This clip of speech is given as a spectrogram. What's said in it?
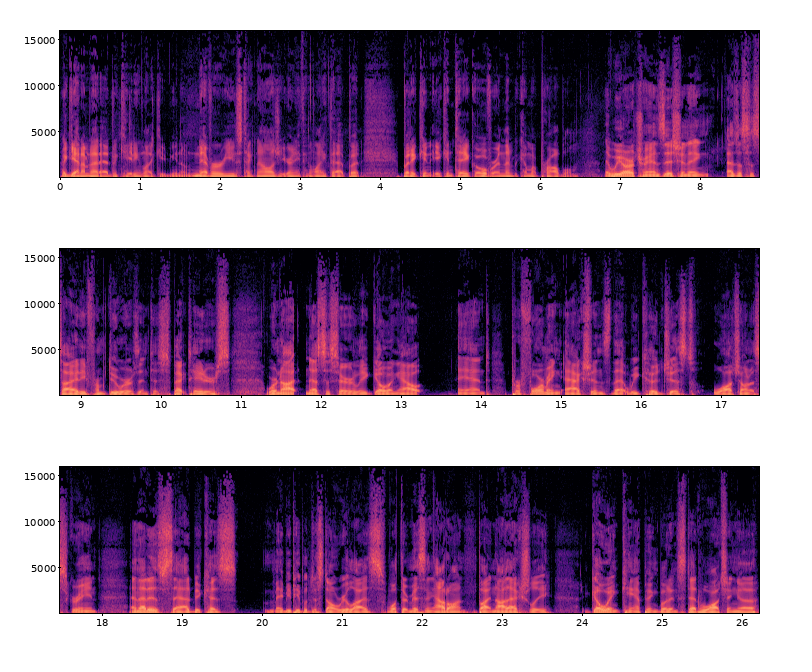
again, I'm not advocating like you you know never use technology or anything like that, but but it can it can take over and then become a problem. And we are transitioning as a society from doers into spectators. We're not necessarily going out and performing actions that we could just watch on a screen. And that is sad because maybe people just don't realize what they're missing out on by not actually going camping, but instead watching a,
